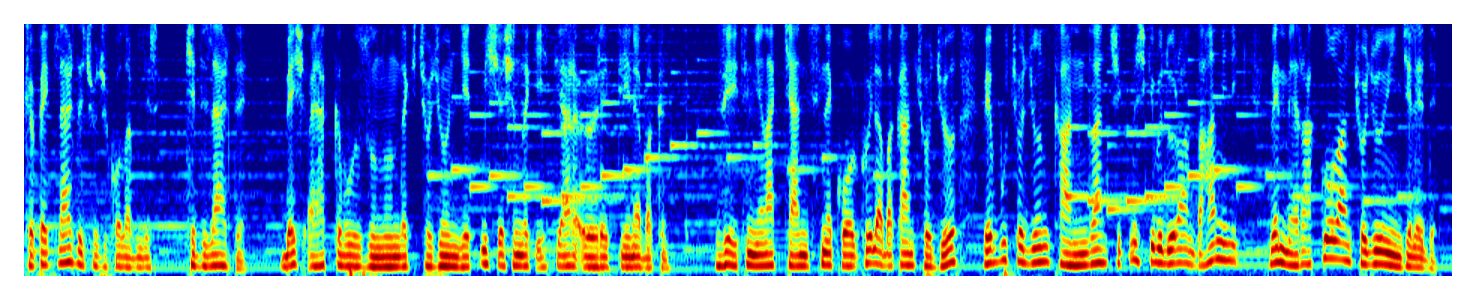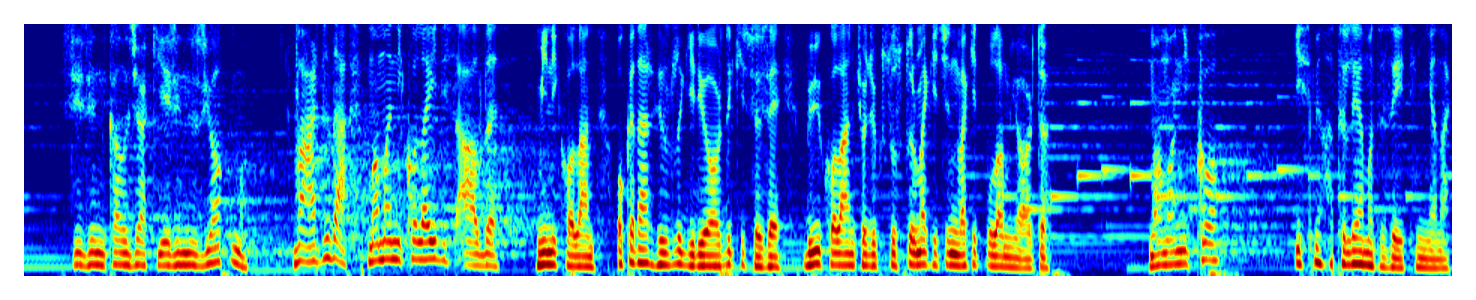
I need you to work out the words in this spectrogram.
Köpekler de çocuk olabilir, kediler de. Beş ayakkabı uzunluğundaki çocuğun 70 yaşındaki ihtiyara öğrettiğine bakın. Zeytinyanak kendisine korkuyla bakan çocuğu ve bu çocuğun karnından çıkmış gibi duran daha minik ve meraklı olan çocuğu inceledi. Sizin kalacak yeriniz yok mu? Vardı da Mama Nikolaidis aldı. Minik olan o kadar hızlı giriyordu ki söze büyük olan çocuk susturmak için vakit bulamıyordu. Mama Niko, İsmi hatırlayamadı Zeytinyanak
